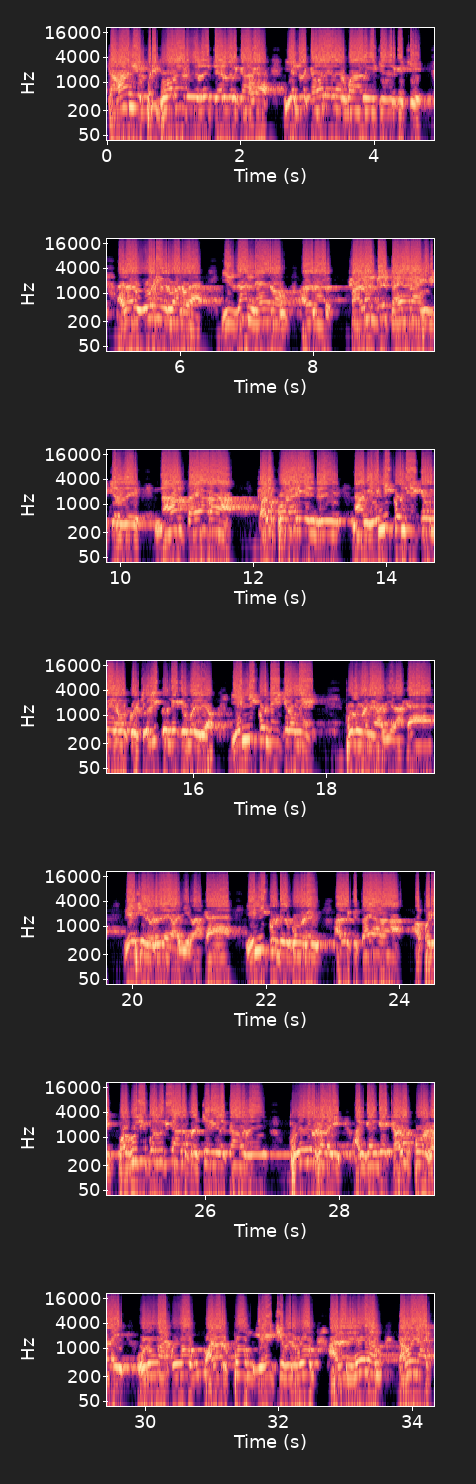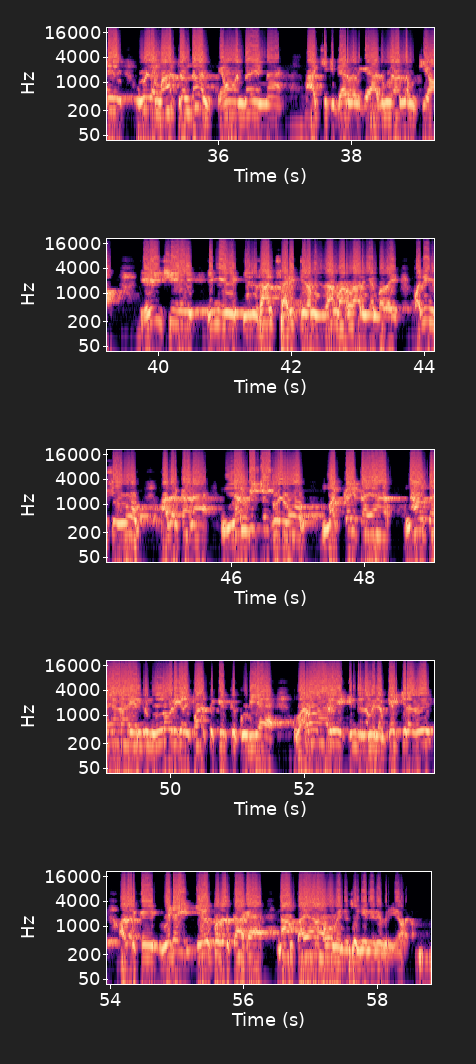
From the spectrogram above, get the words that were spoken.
தான் எப்படி போராடுவது தேர்தலுக்காக என்ற கவலையில இருப்பான் ஆளுங்கட்சி எதிர்கட்சி அதனால ஓடி வருவானுவ இதுதான் நேரம். அதனால் களங்கள் தயாராக இருக்கிறது. நாம் தயாரா? களப்போராளி என்று நாம் எண்ணிக்கொண்டிருக்கிறோமே நமக்குள் சொல்லிக் கொண்டிருக்கிறோமோ இல்லையோ? எண்ணிக்கொண்டிருக்கிறோமே. பொது உடைமைவாதிகளாக தேசிய விடுதலைவாதிகளாக எண்ணிக்கொண்டிருப்பவர்கள் அதற்கு தயாரா? அப்படி பகுதி பகுதியான பிரச்சனைகளுக்காவது போர்களை அங்கங்கே களப்போர்களை உருவாக்குவோம் வளர்ப்போம் எழுச்சி பெறுவோம். அதன் மூலம் தமிழ்நாட்டில் உள்ள மாற்றம் தான் எவன் வந்தா என்ன ஆட்சிக்கு தேர்தலுக்கு அது நல்ல முக்கியம். எழுச்சியை இங்கு இதுதான் சரித்திரம் இதுதான் வரலாறு என்பதை பதிவு செய்வோம். அதற்கான நம்பிக்கை கொள்வோம். மக்கள் தயார் நாம் தயாரா என்று முன்னோடிகளை பார்த்து கேட்கக்கூடிய வரலாறு இன்று நம்மிடம் கேட்கிறது. அதற்கு விடை இருப்பதற்காக நாம் தயாராவோம் என்று சொல்லி நிறைவேறுகிறேன்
